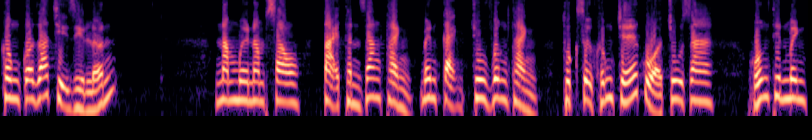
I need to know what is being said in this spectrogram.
không có giá trị gì lớn. 50 năm sau, tại Thần Giang Thành bên cạnh Chu Vương Thành thuộc sự khống chế của Chu gia, Huống Thiên Minh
